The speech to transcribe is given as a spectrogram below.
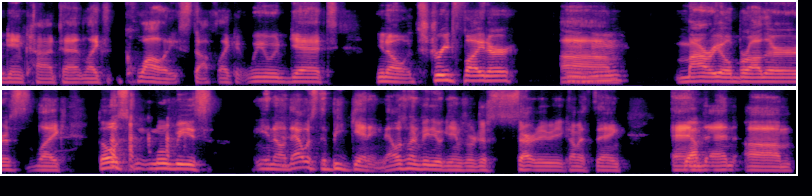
game content like quality stuff. Like we would get, you know, Street Fighter, um Mhm. Mario Brothers, like those movies, you know, that was the beginning. That was when video games were just starting to become a thing. And Yep. then um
